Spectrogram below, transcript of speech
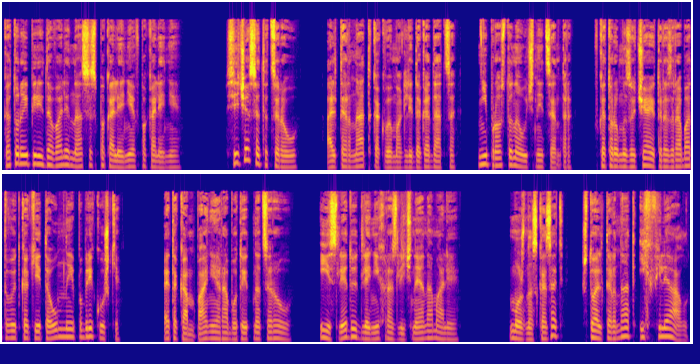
которые передавали нас из поколения в поколение. Сейчас это ЦРУ. Альтернат, как вы могли догадаться, не просто научный центр, в котором изучают и разрабатывают какие-то умные побрякушки. Эта компания работает на ЦРУ и исследует для них различные аномалии. Можно сказать, что альтернат — их филиал.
